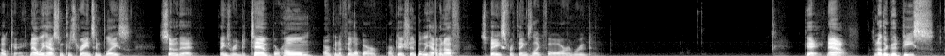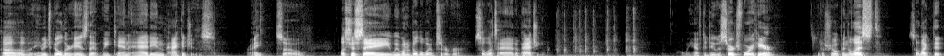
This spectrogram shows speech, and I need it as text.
Okay, now we have some constraints in place so that things written to temp or home aren't going to fill up our partition, but we have enough space for things like var and root. Okay, now another good piece of Image Builder is that we can add in packages, right? So let's just say we want to build a web server. So let's add Apache. All we have to do is search for it here. It'll show up in the list, select it,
